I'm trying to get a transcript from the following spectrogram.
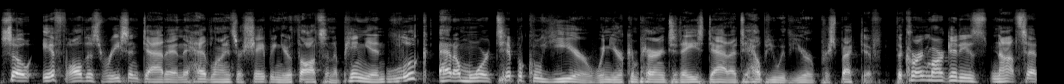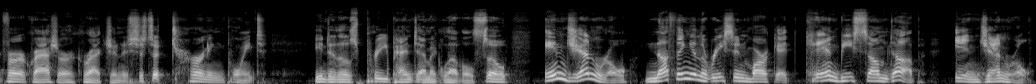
So, if all this recent data and the headlines are shaping your thoughts and opinion, look at a more typical year when you're comparing today's data to help you with your perspective. The current market is not set for a crash or a correction, it's just a turning point into those pre pandemic levels. So, in general, nothing in the recent market can be summed up in general.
